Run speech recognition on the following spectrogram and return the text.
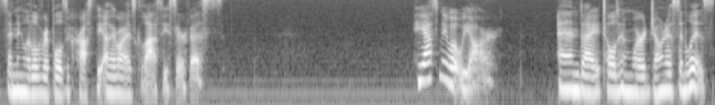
sending little ripples across the otherwise glassy surface. He asked me what we are, and I told him we're Jonas and Liz.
